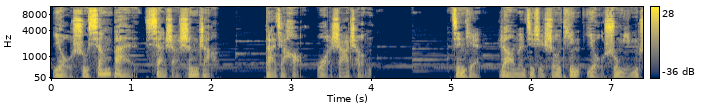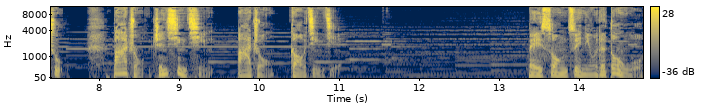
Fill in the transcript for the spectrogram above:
有书相伴，向上生长。大家好，我是阿成。今天让我们继续收听有书名著《八种真性情，八种高境界》。北宋最牛的动物，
